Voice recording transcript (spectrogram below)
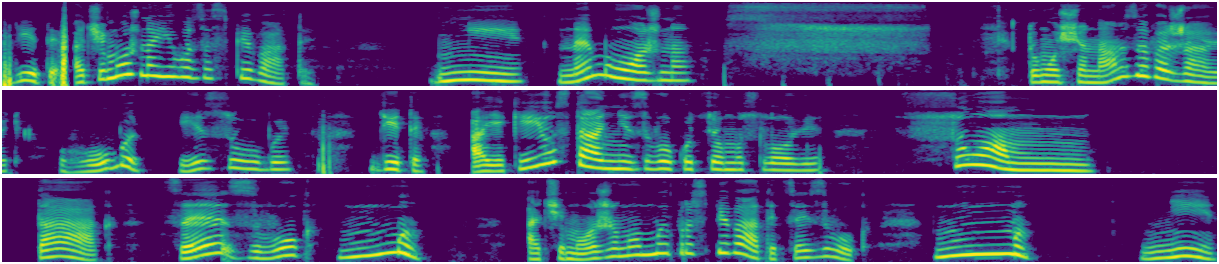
Діти, а чи можна його заспівати? Ні, не можна. Тому що нам заважають губи і зуби. Діти, а який останній звук у цьому слові? Сом. Так, це звук М. А чи можемо ми проспівати цей звук? М. Ні,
